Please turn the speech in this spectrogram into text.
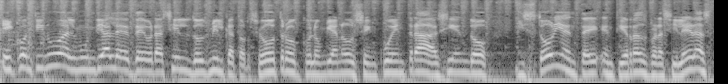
Y continúa el Mundial de Brasil 2014. Otro colombiano se encuentra haciendo historia en, tierras brasileras.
